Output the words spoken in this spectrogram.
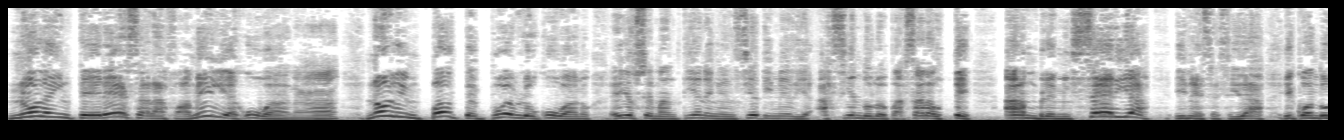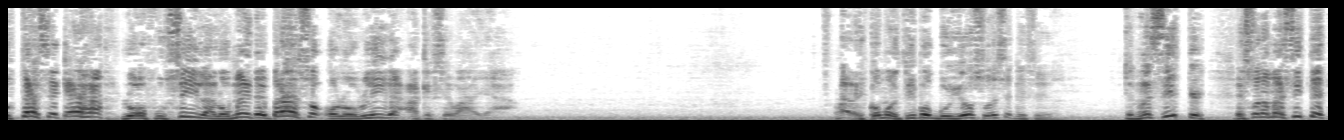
no le interesa a la familia cubana, no le importa el pueblo cubano, ellos se mantienen en siete y media haciéndolo pasar a usted hambre, miseria y necesidad. Y cuando usted se queja, lo fusila, lo mete preso o lo obliga a que se vaya. Ah, es como el tipo orgulloso ese que se que no existe. Eso nada más existe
